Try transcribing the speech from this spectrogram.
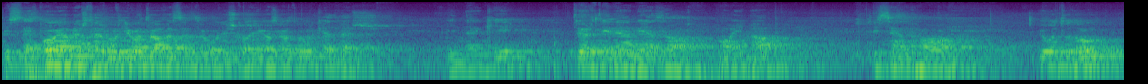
Tisztelt polgármester úr, hivatalvezető úr, iskolaigazgató úr, kedves mindenki! Történelmi ez a mai nap, hiszen ha jól tudom,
